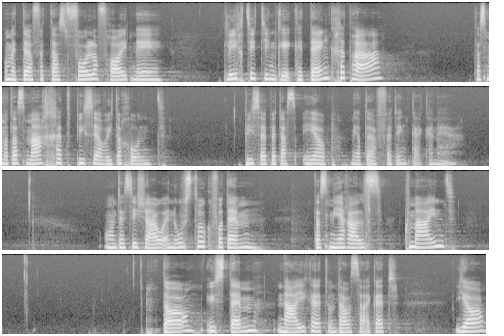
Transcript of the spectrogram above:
Und wir dürfen das voller Freude nehmen. Gleichzeitig im Gedenken daran, dass wir das machen, bis er wiederkommt. Bis eben das Erbe wir dürfen entgegennehmen. Und es ist auch ein Ausdruck von dem, dass wir als Gemeinde da uns dem neigen und auch sagen, ja,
